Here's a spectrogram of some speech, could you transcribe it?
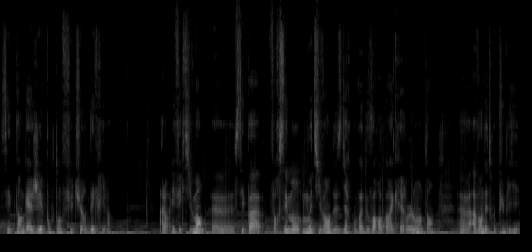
c'est t'engager pour ton futur d'écrivain. Alors effectivement, euh, c'est pas forcément motivant de se dire qu'on va devoir encore écrire longtemps euh, avant d'être publié.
